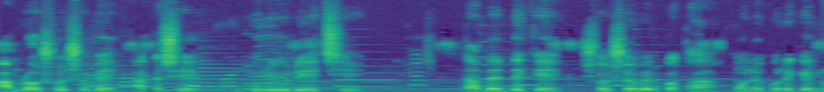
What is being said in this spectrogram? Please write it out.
আমরাও শৈশবে আকাশে ঘুরে উড়িয়েছি। তাদের দেখে শৈশবের কথা মনে পড়ে গেল।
